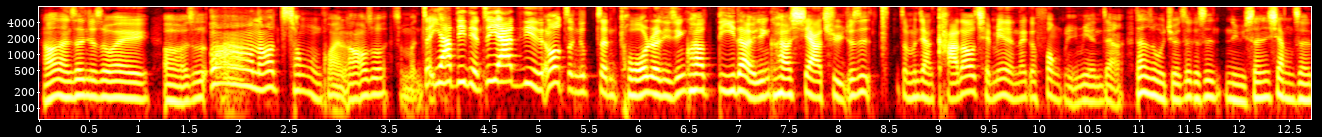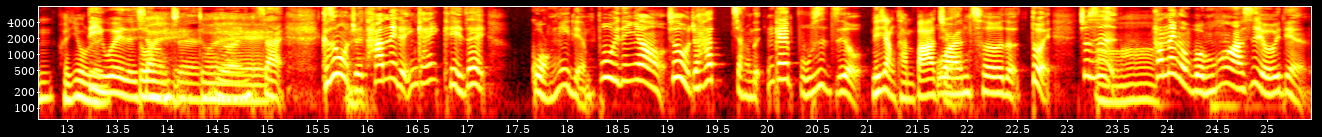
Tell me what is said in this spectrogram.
然后男生就是会呃，就是啊、然后冲很快，然后说什么再压低点，再压低点，然后整个整坨人已经快要低到已经快要下去，就是 怎么讲卡到前面的那个缝里面这样。但是我觉得这个是女生象征很有地位的象征，对有人对在。可是我觉得他那个应该可以再广一点，不一定要。就是我觉得他讲的应该不是只有你想谈八九，玩车的，对，就是啊他那个文化是有一点，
